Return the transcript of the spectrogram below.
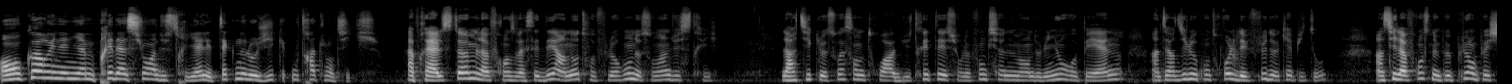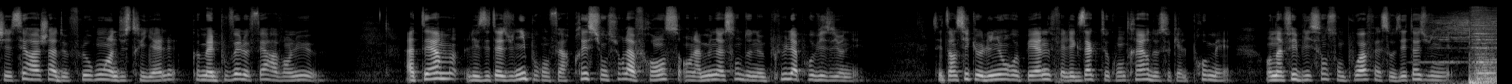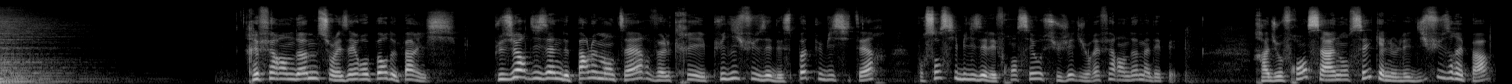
Encore une énième prédation industrielle et technologique outre-Atlantique. Après Alstom, la France va céder un autre fleuron de son industrie. L'article 63 du traité sur le fonctionnement de l'Union européenne interdit le contrôle des flux de capitaux, ainsi, la France ne peut plus empêcher ses rachats de fleurons industriels comme elle pouvait le faire avant l'UE. À terme, les États-Unis pourront faire pression sur la France en la menaçant de ne plus l'approvisionner. C'est ainsi que l'Union européenne fait l'exact contraire de ce qu'elle promet, en affaiblissant son poids face aux États-Unis. Référendum sur les aéroports de Paris. Plusieurs dizaines de parlementaires veulent créer puis diffuser des spots publicitaires pour sensibiliser les Français au sujet du référendum ADP. Radio France a annoncé qu'elle ne les diffuserait pas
